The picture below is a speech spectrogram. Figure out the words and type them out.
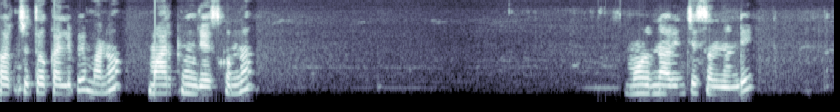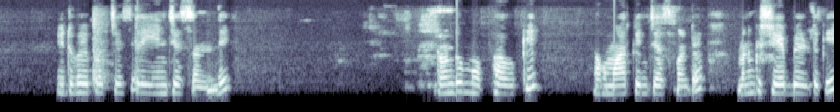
ఖర్చుతో కలిపి మనం మార్కింగ్ చేసుకుందాం మూడున్నర ఇంచెస్ ఉందండి. ఇటువైపు వచ్చేసి త్రీ ఇంచెస్ ఉంది. రెండు ముప్పావుకి ఒక మార్కింగ్ చేసుకుంటే మనకి షేప్ బెల్ట్కి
